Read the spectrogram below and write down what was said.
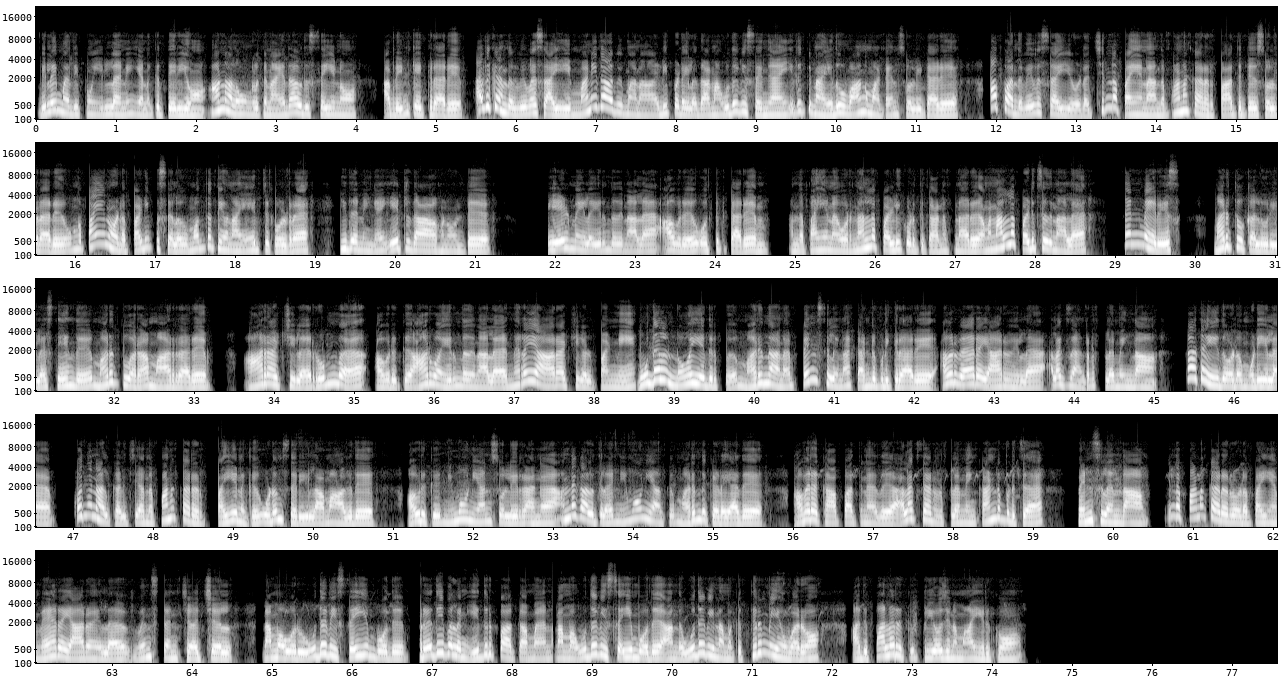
விலை மதிப்பும் இல்லைன்னு எனக்கு தெரியும். ஆனாலும் உங்களுக்கு நான் ஏதாவது செய்யணும் அப்படின்னு கேட்குறாரு அதுக்கு அந்த விவசாயி மனிதாபிமான அடிப்படையில் தான் நான் உதவி செஞ்சேன். இதுக்கு நான் எதுவும் வாங்க மாட்டேன்னு சொல்லிட்டாரு. அப்போ அந்த விவசாயியோட சின்ன பையனை அந்த பணக்காரர் பார்த்துட்டு சொல்கிறாரு உங்கள் பையனோட படிப்பு செலவு மொத்தத்தையும் நான் ஏற்றுக்கொள்கிறேன் இதை நீங்கள் ஏற்றுதான் ஆகணும்ன்ட்டு ஏழ்மையில் இருந்ததுனால அவர் ஒத்துக்கிட்டாரு. அந்த பையனை ஒரு நல்ல பள்ளிக்கூடத்துக்கு அனுப்புனாரு. அவன் நல்லா படித்ததுனால சென்ட் மேரிஸ் மருத்துவக் கல்லூரியில் சேர்ந்து மருத்துவராக மாறுறாரு. ஆராய்ச்சியில ரொம்ப அவருக்கு ஆர்வம் இருந்ததுனால நிறைய ஆராய்ச்சிகள் பண்ணி முதல் நோய் எதிர்ப்பு மருந்தான பென்சிலினா கண்டுபிடிக்கிறாரு. அவர் வேற யாரும் இல்லை. அலெக்சாண்டர் ஃபிளமிங் தான். கதை இதோட முடியல. கொஞ்ச நாள் கழிச்சு அந்த பணக்காரர் பையனுக்கு உடம்பு சரியில்லாமல் ஆகுது. அவருக்கு நிமோனியான்னு சொல்லிடுறாங்க. அந்த காலத்தில் நிமோனியாவுக்கு மருந்து கிடையாது. அவரை காப்பாற்றினது அலெக்சாண்டர் ஃபிளமிங் கண்டுபிடிச்ச பென்சிலன் தான். இந்த பணக்காரரோட பையன் வேற யாரும் இல்லை. வின்ஸ்டன் சர்ச்சில் நம்ம ஒரு உதவி செய்யும்போது பிரதிபலன் எதிர்பார்க்காம நம்ம உதவி செய்யும்போது அந்த உதவி நமக்கு திரும்பியும் வரும். அது பலருக்கு பிரயோஜனமாக இருக்கும்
